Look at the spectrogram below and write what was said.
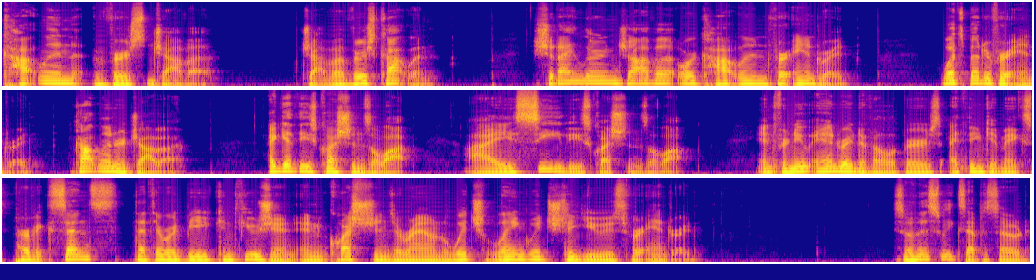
Kotlin versus Java. Java versus Kotlin. Should I learn Java or Kotlin for Android? What's better for Android, Kotlin or Java? I get these questions a lot. I see these questions a lot. And for new Android developers, I think it makes perfect sense that there would be confusion and questions around which language to use for Android. So, in this week's episode,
